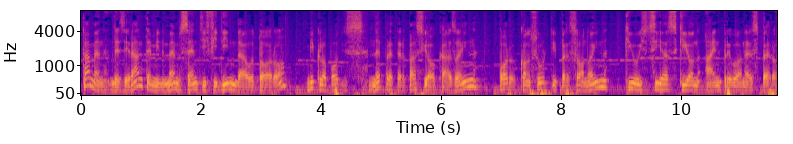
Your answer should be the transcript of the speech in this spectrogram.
Tamen, desirante min mem senti fidinda autoro, mi klopodis ne preterpasi okazojn por consulti personoin kiu scias kion ein privone espero.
